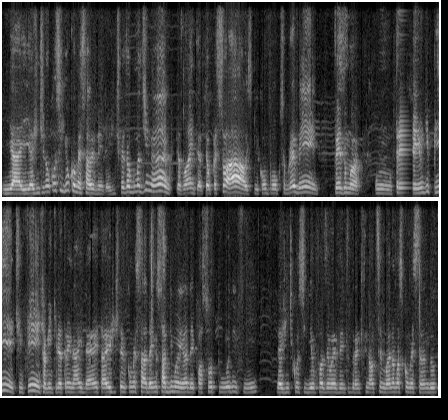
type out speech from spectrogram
E aí a gente não conseguiu começar o evento. A gente fez algumas dinâmicas lá, até o pessoal, explicou um pouco sobre o evento, fez uma, um treino de pitch, enfim, se alguém queria treinar a ideia e tal, a gente teve que começar daí no sábado de manhã, daí passou tudo, enfim, e a gente conseguiu fazer o evento durante o final de semana, mas começando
